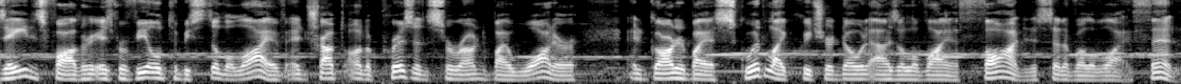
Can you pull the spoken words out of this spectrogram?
Zane's father is revealed to be still alive and trapped on a prison surrounded by water and guarded by a squid like creature known as a Leviathan instead of a Leviathan.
